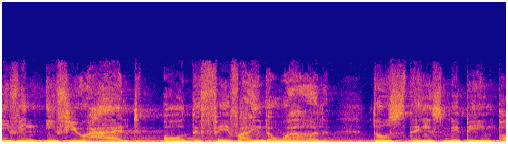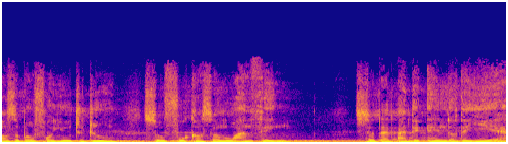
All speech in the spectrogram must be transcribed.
even if you had all the favor in the world, those things may be impossible for you to do. So focus on one thing so that at the end of the year,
